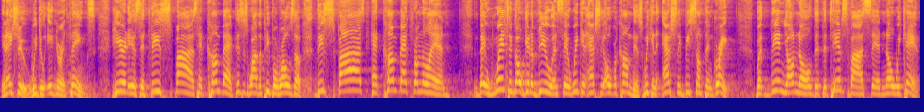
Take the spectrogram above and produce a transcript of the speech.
It ain't you. We do ignorant things. Here it is that these spies had come back. This is why the people rose up. These spies had come back from the land. They went to go get a view and said, We can actually overcome this. We can actually be something great. But then y'all know that the 10 spies said, No, we can't.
